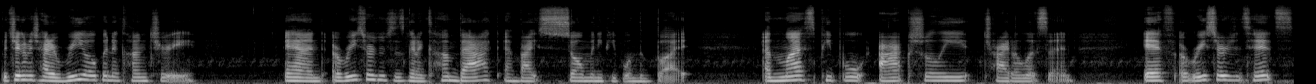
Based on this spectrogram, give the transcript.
but you're going to try to reopen a country, and a resurgence is going to come back and bite so many people in the butt unless people actually try to listen. If a resurgence hits,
